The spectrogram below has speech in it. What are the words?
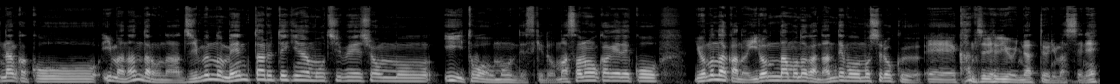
なんかこう、今なんだろうな、自分のメンタル的なモチベーションもいいとは思うんですけど、まあそのおかげでこう、世の中のいろんなものが何でも面白く、えー、感じれるようになっておりましてね。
